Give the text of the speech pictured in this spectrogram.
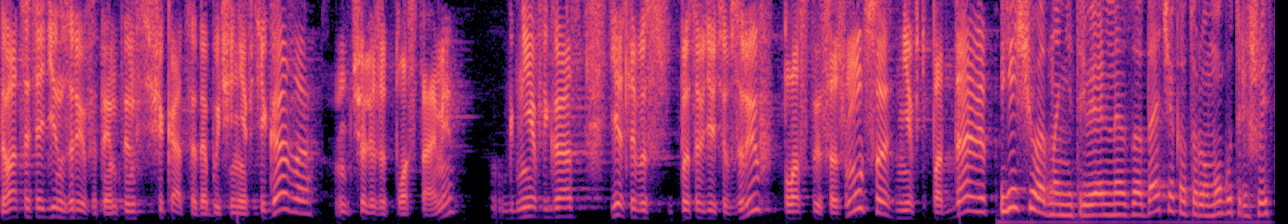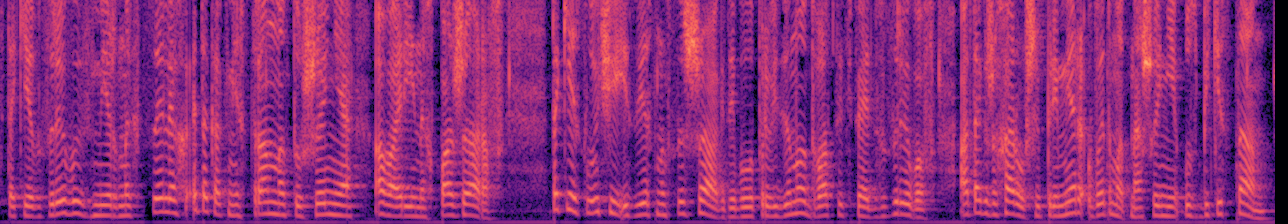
21 взрыв – это интенсификация добычи нефти и газа, что лежит пластами, нефть, газ. Если вы произведете взрыв, пласты сожмутся, нефть поддавит. Еще одна нетривиальная задача, которую могут решить такие взрывы в мирных целях, это, как ни странно, тушение аварийных пожаров – Такие случаи известны в США, где было проведено 25 взрывов, а также хороший пример в этом отношении Узбекистан.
